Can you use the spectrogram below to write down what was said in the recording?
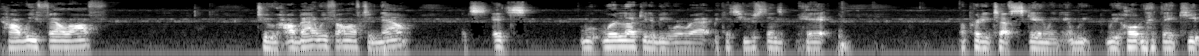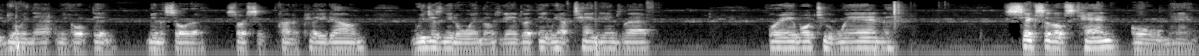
how we fell off, to how bad we fell off to now, it's it's we're lucky to be where we're at because Houston's hit a pretty tough skin. We, we, we hope that they keep doing that. And we hope that Minnesota starts to kind of play down. We just need to win those games. I think we have 10 games left. We're able to win six of those 10. Oh, man.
